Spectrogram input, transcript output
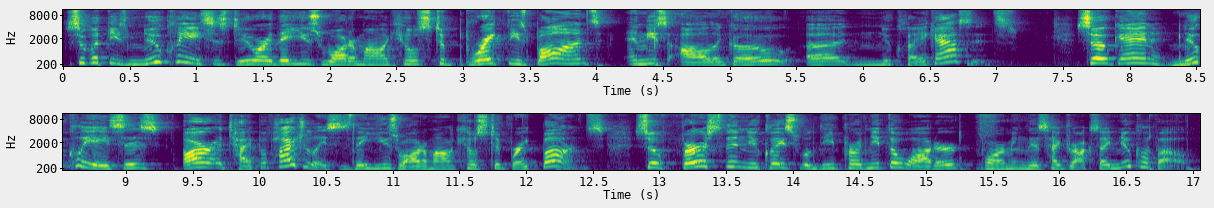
So what these nucleases do are they use water molecules to break these bonds and these oligonucleic uh, acids. So again, nucleases are a type of hydrolases. They use water molecules to break bonds. So first the nuclease will deprotonate the water, forming this hydroxide nucleophile.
